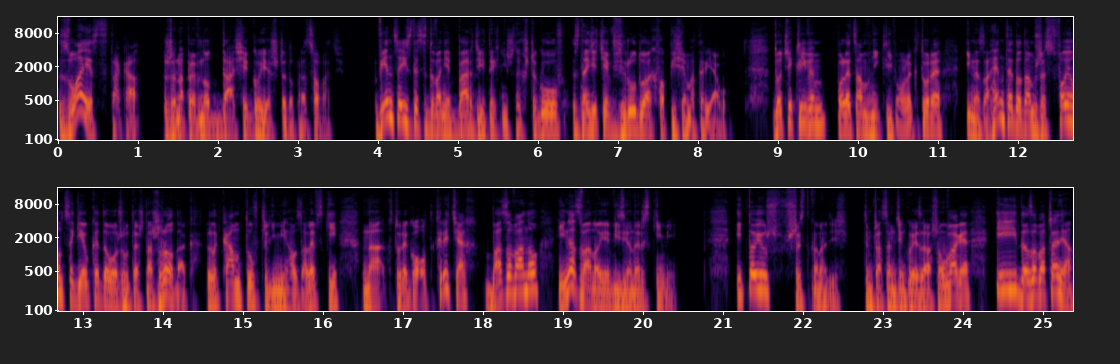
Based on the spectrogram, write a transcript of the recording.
Zła jest taka, że na pewno da się go jeszcze dopracować. Więcej zdecydowanie bardziej technicznych szczegółów znajdziecie w źródłach w opisie materiału. Dociekliwym polecam wnikliwą lekturę i na zachętę dodam, że swoją cegiełkę dołożył też nasz rodak, Lkamtów, czyli Michał Zalewski, na którego odkryciach bazowano i nazwano je wizjonerskimi. I to już wszystko na dziś. Tymczasem dziękuję za Waszą uwagę i do zobaczenia.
